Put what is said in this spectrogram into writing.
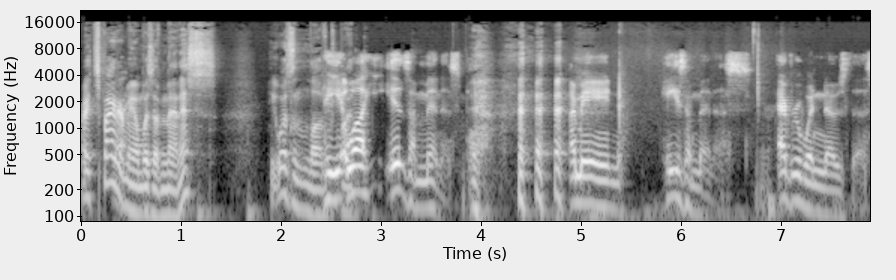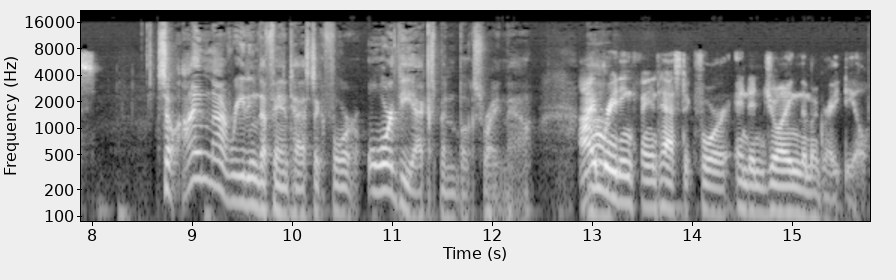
right? Spider Man was a menace. He wasn't loved. He well, he is a menace. Paul. I mean, he's a menace. Everyone knows this. so I'm not reading the Fantastic Four or the X Men books right now. I'm reading Fantastic Four and enjoying them a great deal.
